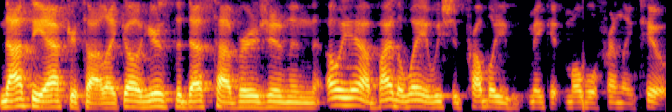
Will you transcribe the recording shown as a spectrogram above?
not the afterthought like oh here's the desktop version and oh yeah by the way we should probably make it mobile friendly too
